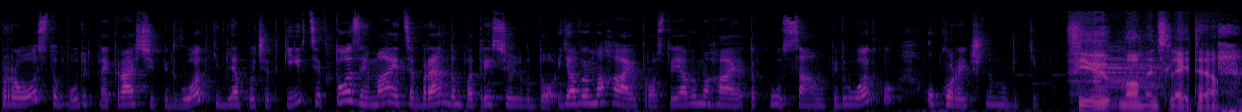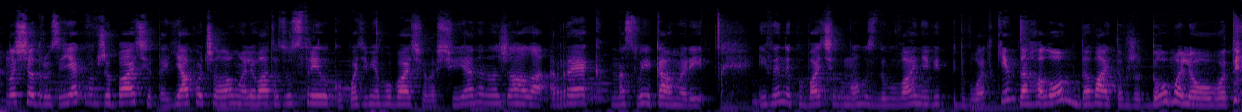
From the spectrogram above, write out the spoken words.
просто будуть найкращі підводки для початківців, хто займається брендом Патрісіо Людо. Я вимагаю просто, я вимагаю таку саму підводку у коричному відтінку. Few moments later. Ну що, друзі, як ви вже бачите, я почала малювати ту стрілку. Потім я побачила, що я не нажала рек на своїй камері, і ви не побачили мого здивування від підводки. Загалом, давайте вже домальовувати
